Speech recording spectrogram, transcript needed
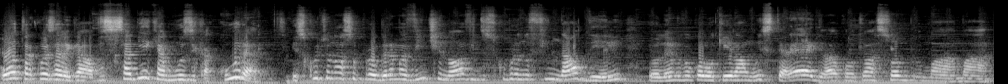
Outra coisa legal, você sabia que a música cura? Escute o nosso programa 29 e descubra no final dele. Eu lembro que eu coloquei lá um easter egg, lá eu coloquei uma, uma, uma,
